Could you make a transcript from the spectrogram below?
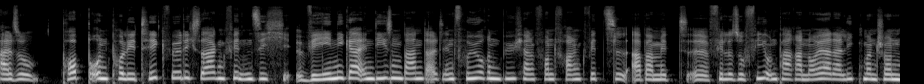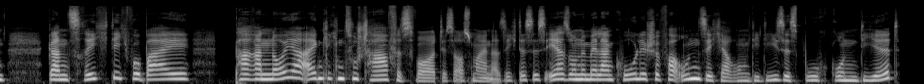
Also Pop und Politik, würde ich sagen, finden sich weniger in diesem Band als in früheren Büchern von Frank Witzel, aber mit äh, Philosophie und Paranoia, da liegt man schon ganz richtig, wobei Paranoia eigentlich ein zu scharfes Wort ist aus meiner Sicht. Es ist eher so eine melancholische Verunsicherung, die dieses Buch grundiert.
